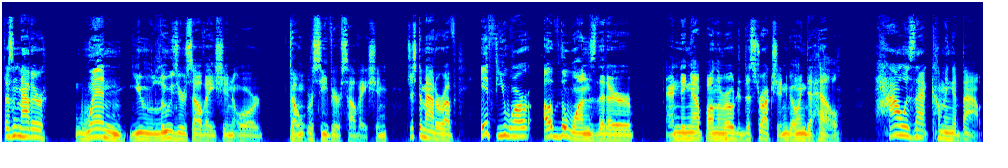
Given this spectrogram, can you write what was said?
doesn't matter when you lose your salvation or don't receive your salvation. Just a matter of if you are of the ones that are ending up on the road to destruction, going to hell, how is that coming about?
